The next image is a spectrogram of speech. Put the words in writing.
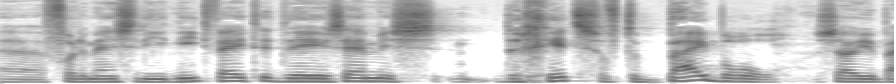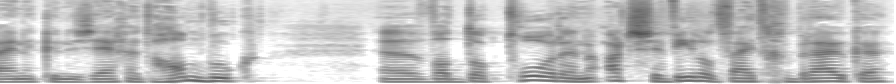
Uh, voor de mensen die het niet weten, DSM is de gids of de Bijbel, zou je bijna kunnen zeggen. Het handboek uh, wat doktoren en artsen wereldwijd gebruiken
